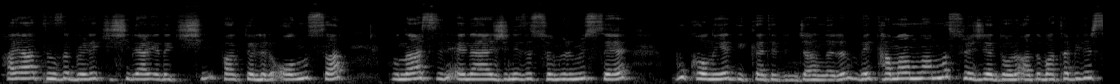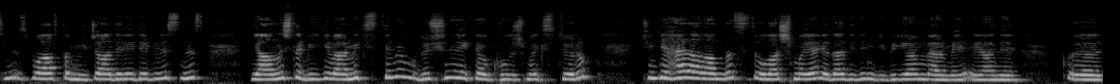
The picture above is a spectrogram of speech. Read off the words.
Hayatınızda böyle kişiler ya da kişi faktörleri olmuşsa bunlar sizin enerjinizi sömürmüşse bu konuya dikkat edin canlarım ve tamamlanma sürecine doğru adım atabilirsiniz. Bu hafta mücadele edebilirsiniz. Yanlış da bilgi vermek istemiyorum. Düşünerekten konuşmak istiyorum. Çünkü her alanda size ulaşmaya ya da dediğim gibi yön vermeye yani e,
